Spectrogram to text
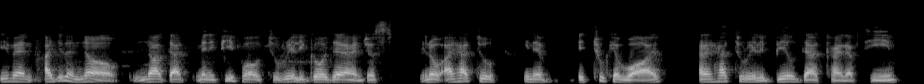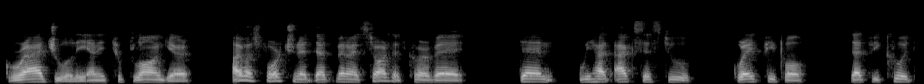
even I didn't know not that many people to really go there and just you know I had to in a it took a while and I had to really build that kind of team gradually and it took longer. I was fortunate that when I started Qrvey, then we had access to great people that we could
